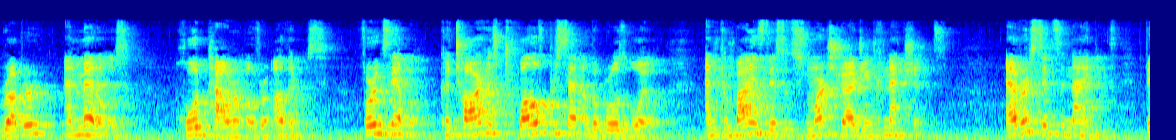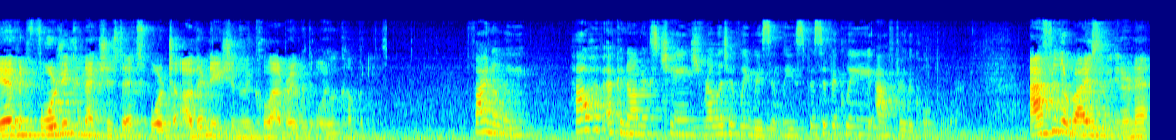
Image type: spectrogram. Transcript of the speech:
rubber, and metals hold power over others. For example, Qatar has 12% of the world's oil and combines this with smart strategy and connections. Ever since the 90s, they have been forging connections to export to other nations and collaborate with oil companies. Finally, how have economics changed relatively recently, specifically after the Cold War? After the rise of the internet,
